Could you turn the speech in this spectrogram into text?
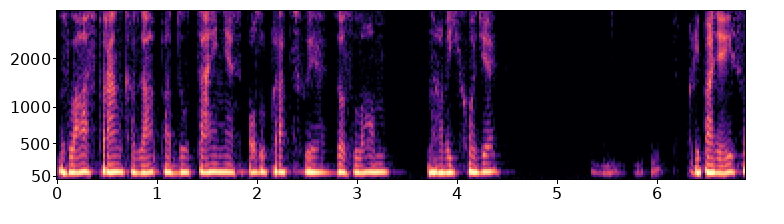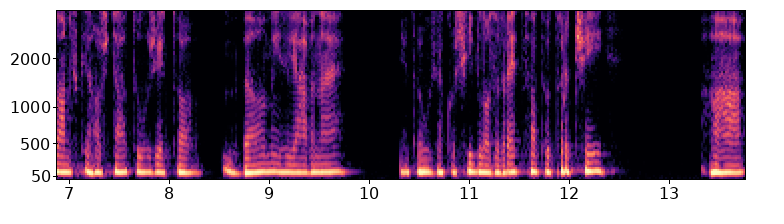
zlá stránka západu tajne spolupracuje so zlom na východe. V prípade islamského štátu už je to veľmi zjavné, je to už ako šidlo z vreca, to trčí a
